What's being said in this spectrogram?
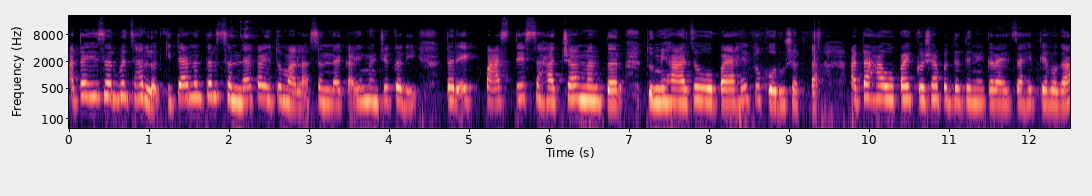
आता हे सर्व झालं की त्यानंतर संध्याकाळी तुम्हाला संध्याकाळी म्हणजे कधी? तर एक पाच ते सहाच्या नंतर तुम्ही हा जो उपाय आहे तो करू शकता. आता हा उपाय कशा पद्धतीने करायचा आहे ते बघा.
